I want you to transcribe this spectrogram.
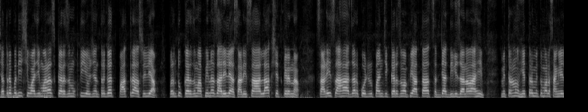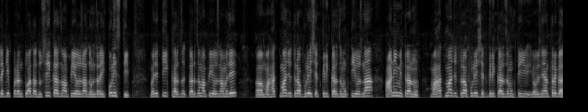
छत्रपती शिवाजी महाराज कर्जमुक्ती योजनेअंतर्गत पात्र असलेल्या परंतु कर्जमाफी न झालेल्या साडेसहा लाख शेतकऱ्यांना साडेसहा हजार कोटी रुपयांची कर्जमाफी आता सध्या दिली जाणार आहे. मित्रांनो हे तर मी तुम्हाला सांगलेलं की परंतु आता दुसरी कर्जमाफी योजना दोन हजार एकोणीसची म्हणजे ती कर्ज कर्जमाफी योजना म्हणजे महात्मा ज्योतिराव फुले शेतकरी कर्जमुक्ती योजना. आणि मित्रांनो महात्मा ज्योतिराव फुले शेतकरी कर्जमुक्ती योजनेअंतर्गत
